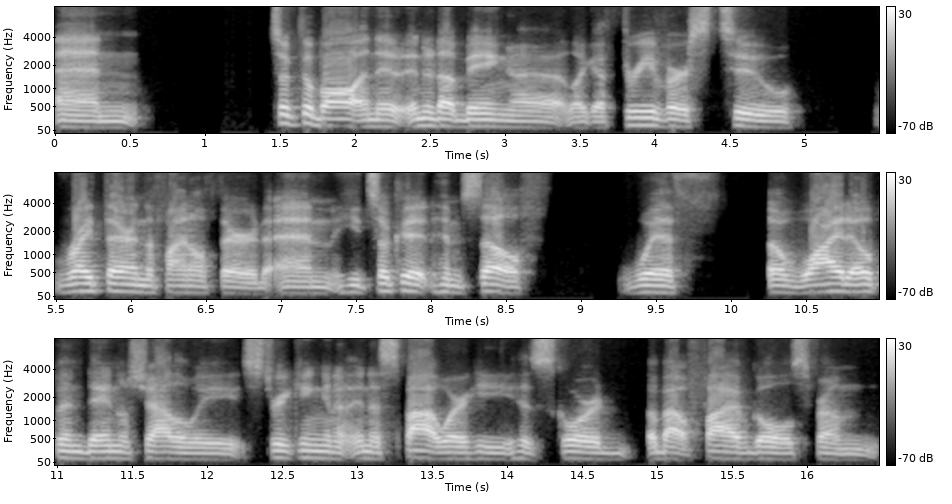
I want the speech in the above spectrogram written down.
and took the ball and it ended up being a, like a three verse two right there in the final third. And he took it himself with a wide open Daniel Salloi streaking in a, in a spot where he has scored about five goals from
